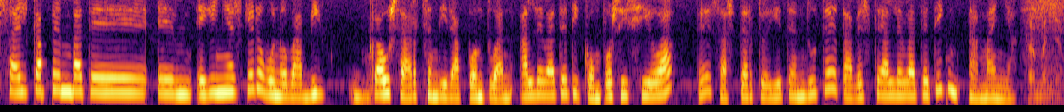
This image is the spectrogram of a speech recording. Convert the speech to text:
sailkapen bat e, em, eginez gero, bueno, ba, bi gauza hartzen dira kontuan. Alde batetik konposizioa, ez, aztertu egiten dute, eta beste alde batetik tamaina. Tamaina.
